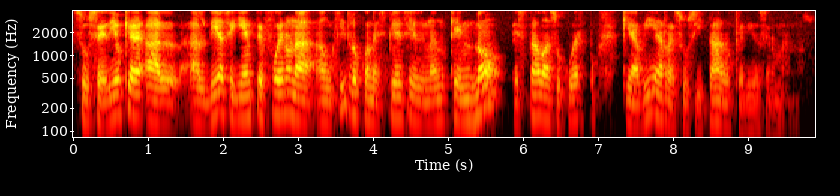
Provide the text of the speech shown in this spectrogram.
sucedió que al, día siguiente fueron a, a ungirlo con especies, hermanos, que no estaba su cuerpo, que había resucitado, queridos hermanos.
